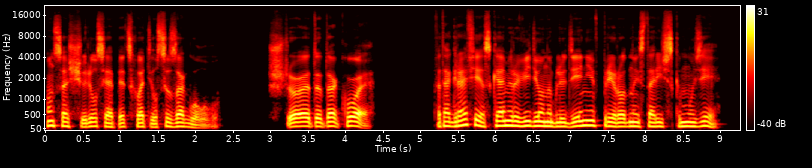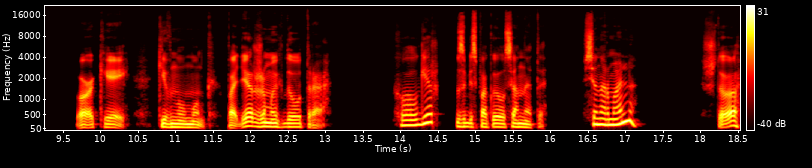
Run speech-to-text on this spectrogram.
он сощурился и опять схватился за голову. «Что это такое?» Фотография с камеры видеонаблюдения в Природно-историческом музее. «Окей», — кивнул Мунк. «Подержим их до утра». «Холгер?» — забеспокоилась Аннетта. «Всё нормально?» «Что?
